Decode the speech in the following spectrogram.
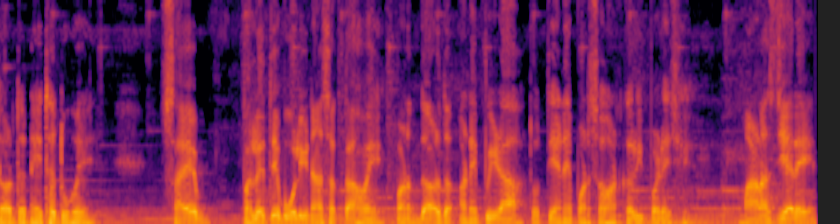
દર્દ નહીં થતું હોય? સાહેબ ભલે તે બોલી ના શકતા હોય, પણ દર્દ અને પીડા તો તેને પણ સહન કરવી પડે છે. માણસ જ્યારે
